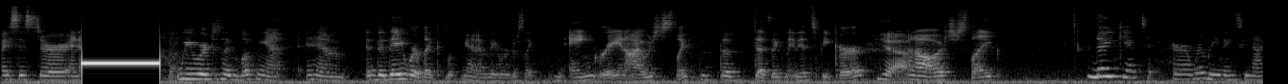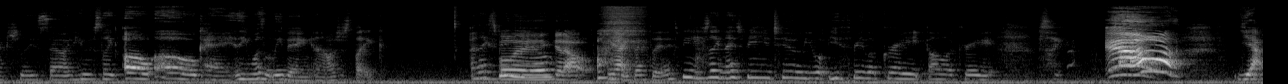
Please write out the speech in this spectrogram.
my sister and we were just like looking at him and they were like looking at him they were just like angry and i was just like the, the designated speaker Yeah. and I was just like, no, you can't sit here. We're leaving soon, actually. So, and he was like, oh, oh, okay. And he wasn't leaving. And I was just like, oh, nice Boy, meeting you. get out. Yeah, exactly. Nice meeting you. He's like, nice meeting you too. You, you three look great. Y'all look great. It's like, Ah! yeah.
